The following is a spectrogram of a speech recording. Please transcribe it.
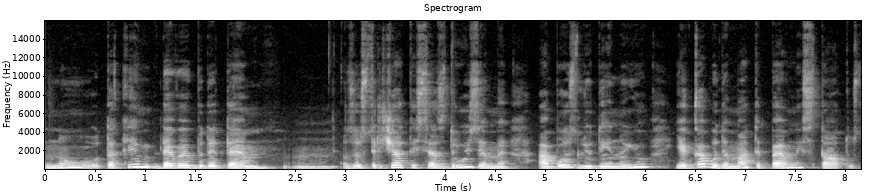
ну, таким, де ви будете зустрічатися з друзями або з людиною, яка буде мати певний статус.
